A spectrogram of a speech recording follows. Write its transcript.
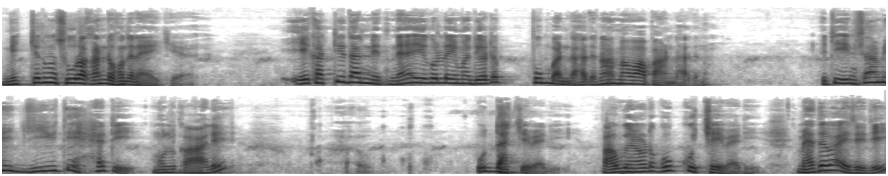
මෙච්චරම සූරකණ්ඩ හොඳ නැහැ කිය. ඒ කට්ටිය දන්නෙත් නැහැ ඒගොල්ලෝ මේ මදිවට පුම්බණ්ඩ හදනවා මවාපාණ්ඩ හදනවා. ඒ නිසා මේ ජීවිතේ හැටි මුල් කාලේ උද්දච්චය වැඩි. පහු වෙනකොට කුක්කුච්චේ වැඩි. මැද වයසේදී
